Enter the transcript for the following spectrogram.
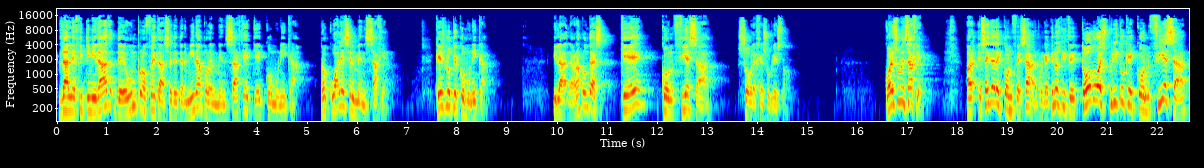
La legitimidad de un profeta se determina por el mensaje que comunica. ¿no? ¿Cuál es el mensaje? ¿Qué es lo que comunica? Y la, la gran pregunta es, ¿qué confiesa sobre Jesucristo. ¿Cuál es su mensaje? Ahora, esa idea de confesar, porque aquí nos dice, todo espíritu que confiesa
